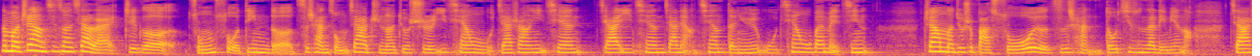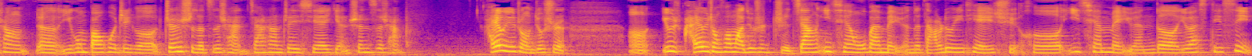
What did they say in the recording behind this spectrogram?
那么这样计算下来，这个总锁定的资产总价值呢，就是一千五加上一千加一千加两千等于五千五百美金。这样呢，就是把所有的资产都计算在里面了，加上呃，一共包括这个真实的资产，加上这些衍生资产。还有一种就是。嗯，又还有一种方法，就是只将一千五百美元的 WETH 和一千美元的 USDC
